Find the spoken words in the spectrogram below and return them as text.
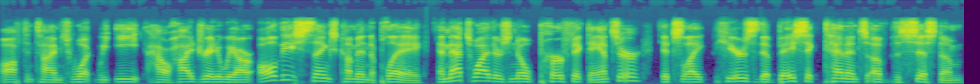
oftentimes what we eat, how hydrated we are. All these things come into play. And that's why there's no perfect answer. It's like here's the basic tenets of the system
